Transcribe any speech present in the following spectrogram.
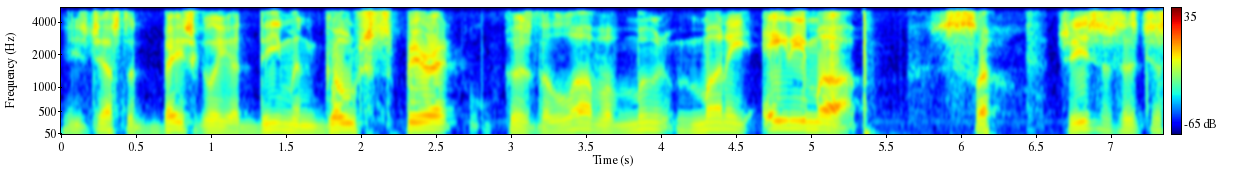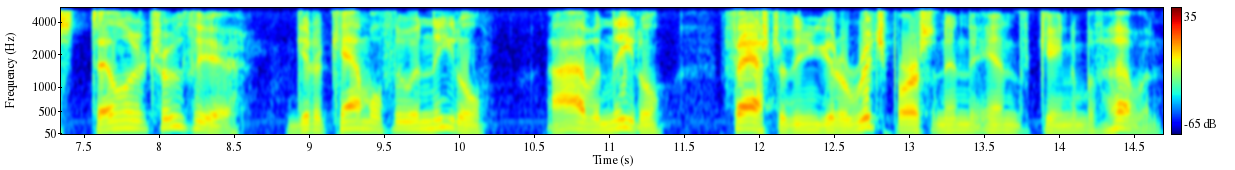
He's just a, basically a demon ghost spirit because the love of money ate him up. So Jesus is just telling the truth here. Get a camel through a needle, eye of a needle, faster than you get a rich person in the in the kingdom of heaven.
